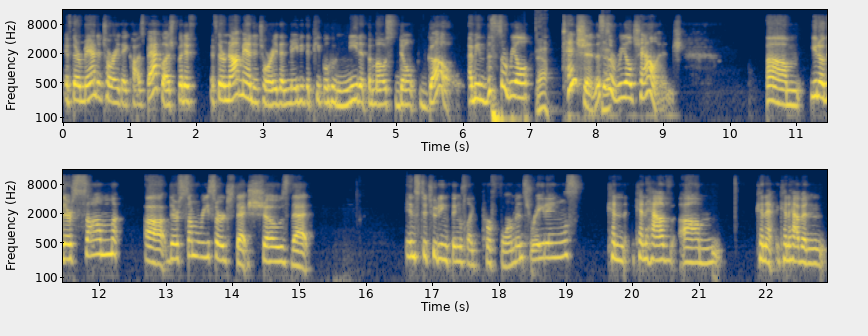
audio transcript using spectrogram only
if they're mandatory, they cause backlash. But if if they're not mandatory, then maybe the people who need it the most don't go. I mean, this is a real yeah. tension. This yeah. is a real challenge. Um, you know, there's some uh there's some research that shows that instituting things like performance ratings can can have um can can have an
